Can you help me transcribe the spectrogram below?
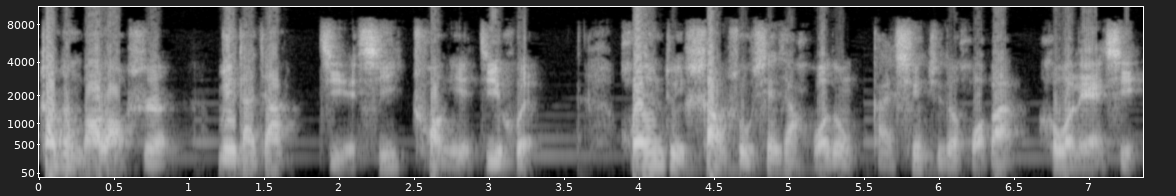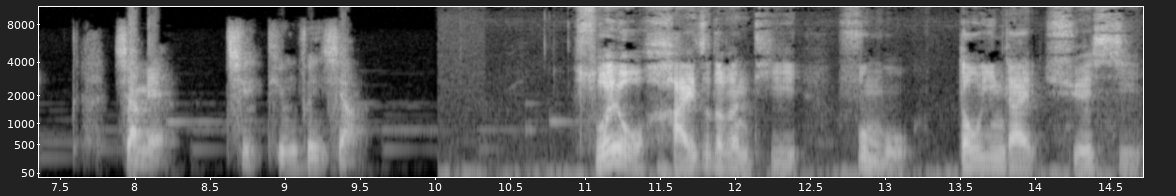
赵正宝老师为大家解析创业机会。欢迎对上述线下活动感兴趣的伙伴和我联系。下面请听分享。所有孩子的问题，父母都应该学习。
